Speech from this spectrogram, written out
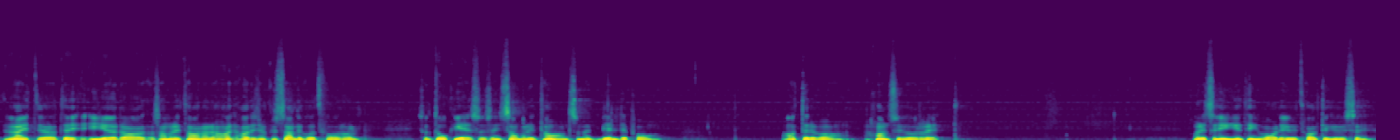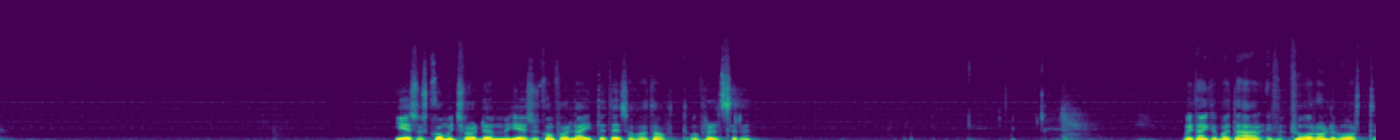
vet vi at jøder og samaritanere hadde ikke noe særlig godt forhold. Så tok Jesus en samaritan som et bilde på at det var han som gjorde rett. Og det som ingenting var det utvalgte Gud seg. Jesus kom ikke for å dømme, Jesus kom for å leite til det som var tapt, og frelse det. Og Jeg tenker på dette her i forholdet vårt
